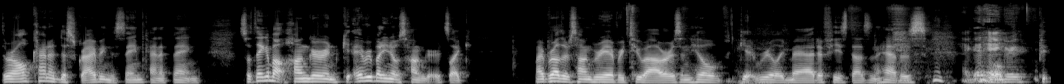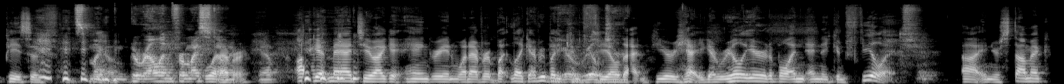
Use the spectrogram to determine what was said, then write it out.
They're all kind of describing the same kind of thing. So think about hunger, and everybody knows hunger. It's like my brother's hungry every two hours, and he'll get really mad if he doesn't have his I get hangry p- piece of it's my ghrelin from my whatever. Stomach. Yep. I get mad too. I get hangry and whatever. But like everybody can feel jerk. that. You're yeah, you get real irritable, and and you can feel it uh, in your stomach.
